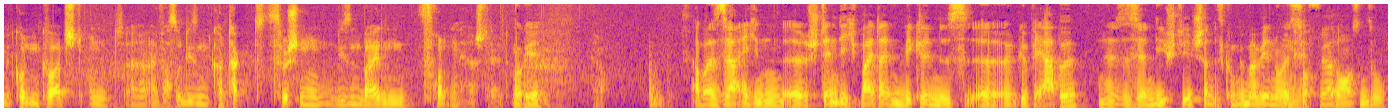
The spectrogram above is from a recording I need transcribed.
mit Kunden quatscht und äh, einfach so diesen Kontakt zwischen diesen beiden Fronten herstellt. Okay. Ja. Aber es ist ja eigentlich ein äh, ständig weiterentwickelndes äh, Gewerbe. Ne? Es ist ja nie Stillstand, es kommt immer wieder neue nee. Software raus und so.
